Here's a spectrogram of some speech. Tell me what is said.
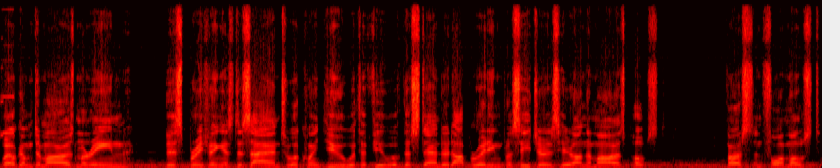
Welcome to Mars, Marine. This briefing is designed to acquaint you with a few of the standard operating procedures here on the Mars post. First and foremost,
